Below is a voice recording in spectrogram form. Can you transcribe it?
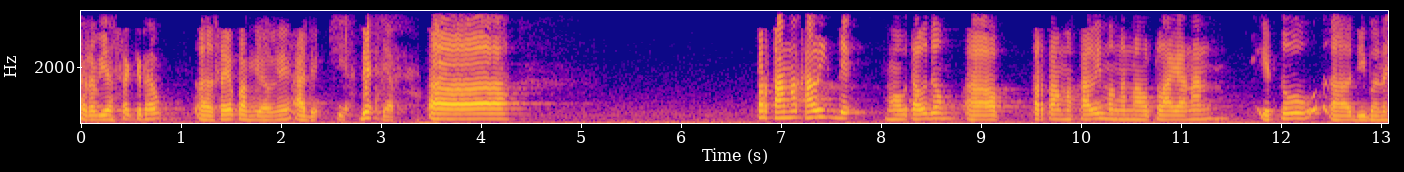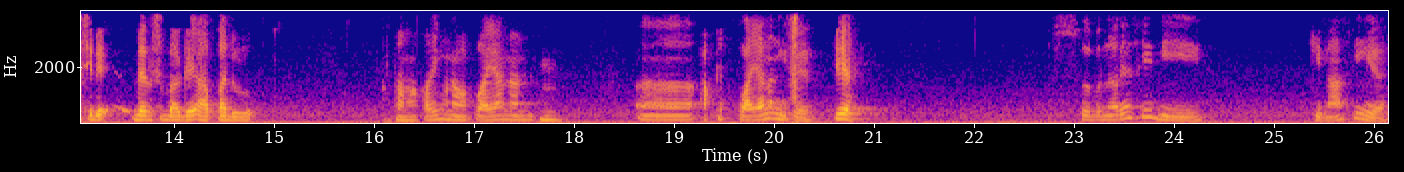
karena biasa kita uh, saya panggilnya Ade. Siap. Dek. Siap. Uh, pertama kali Dek mau tahu dong uh, pertama kali mengenal pelayanan itu uh, di mana sih dek dan sebagai apa dulu? Pertama kali mengenal pelayanan, hmm. uh, aktif pelayanan gitu ya? Iya. Sebenarnya sih di Kinasi ya.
